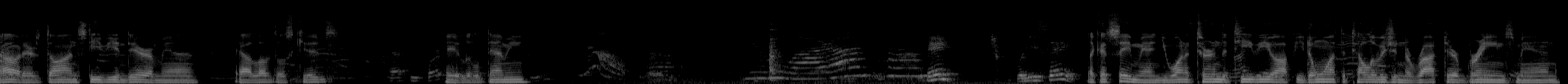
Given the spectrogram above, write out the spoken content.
Oh, there's Don, Stevie, and Dara, man. Yeah, I love those kids. Hey, little Demi. No. You are on top. Hey, what do you say? Like I say, man, you want to turn the TV off. You don't want the television to rot their brains, man.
